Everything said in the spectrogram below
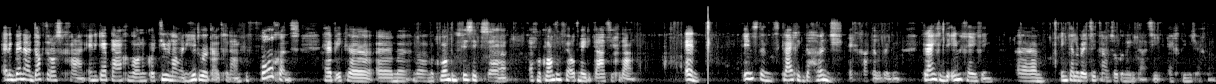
En ik ben naar het dakterras gegaan. En ik heb daar gewoon een kwartier lang een hit workout gedaan. Vervolgens heb ik uh, mijn quantum physics of mijn kwantumveld meditatie gedaan. En instant krijg ik de hunch. Echt ga Calibrate doen. Krijg ik de ingeving. Um, in Calibrate zit trouwens ook een meditatie. Echt, die moet je echt doen.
